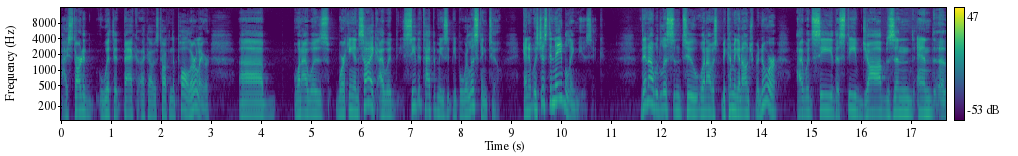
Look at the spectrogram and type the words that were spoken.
I started with it back, like I was talking to Paul earlier. Uh, when I was working in psych, I would see the type of music people were listening to, and it was just enabling music. Then I would listen to when I was becoming an entrepreneur. I would see the Steve Jobs and and uh,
